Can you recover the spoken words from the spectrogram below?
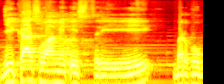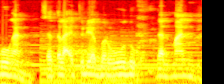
jika suami istri berhubungan setelah itu dia berwudu dan mandi.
